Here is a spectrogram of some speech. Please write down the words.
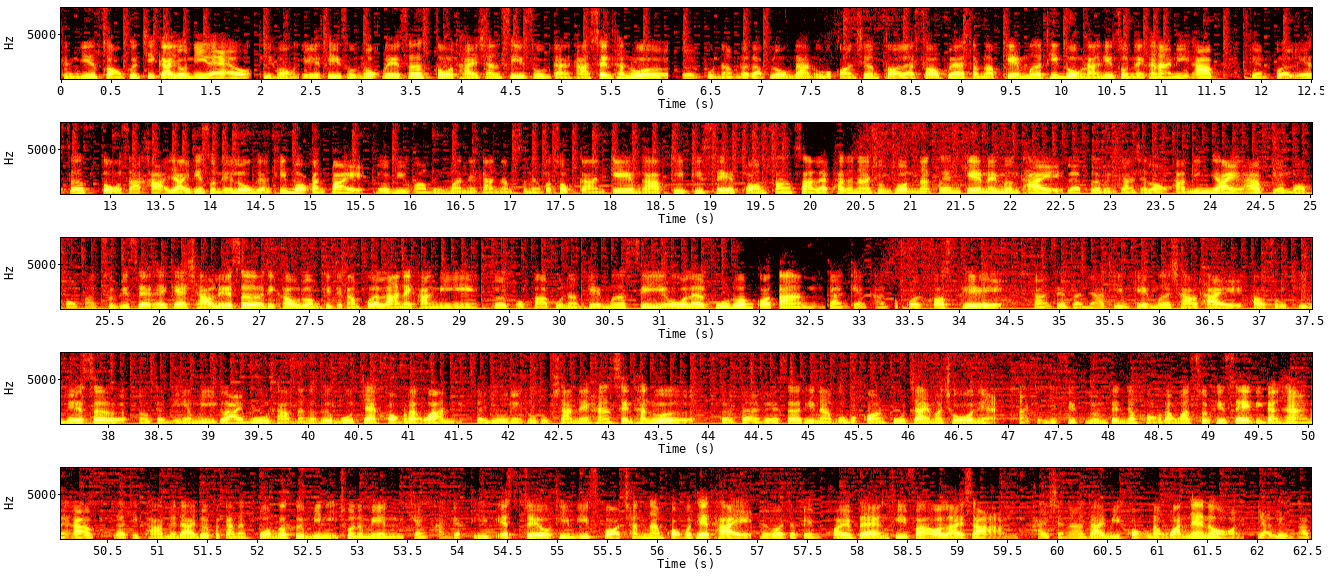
21-22 พฤศจิกายนนี้แล้ว ที่ห้อง A406 Laser Store ไทยชั้น 40 การค้าเซ็นทรัลเวิร์โดยผู้นำระดับโลกด้านอุปกรณ์เชื่อมต่อและซอฟต์แวร์สำหรับเกมเมอร์ที่โด่งดังที่สุดในขณะนี้ครับ รียมเปิด Laser Store สาขาใหญ่ที่สุดในโลกอย่างที่บอกกันไป โดยมีความมุ่งมั่นในการนำเสนอประสบการณ์เกมครับ ที่พิเศษพร้อมสร้างสรรค์และพัฒนาชุมชนนักเล่นเกมในเมืองไทย และเพื่อเป็นการฉลองความยิ่งใหญ่ครับเตรียมมอบของขวัญสุดพิเศษให้แก่ชาวเลเซอร์ ที่เข้าร่วมกิจกรรมเปิดร้านในครั้งนี้ โดยพบปะผู้นำเกมเมอร์ CEO และผู้ร่วมก่อตั้ง การแข่งขันประกวดคอสเพย์ การเซ็นสัญญาทีมเกมเมอร์ชาวไทย เข้าสู่ทีมเลเซอร์ นอกจากนี้ยังมีอีกหลายบูธครับ นั่นก็คือบูธแจกของรางวัล จะอยู่ในทุกๆชั้นในห้างเซ็นทรัลเวิร์ แฟนๆเลเซอร์ที่นำอุปกรณ์คู่ใจมาโชว์เนี่ยอาจจะมีสิทธิ์ลุ้นเป็นเจ้าของรางวัลสุดพิเศษอีกต่างหากนะครับ และที่พลาดไม่ได้ด้วยประการทั้งปวงก็คือมินิทัวร์นาเมนต์แข่งขันกับทีม s อ l ทีม e-sport ชั้นนำของประเทศไทย ไม่ว่าจะเป็น Point Blank FIFA Online 3 ใครชนะได้มีของรางวัลแน่นอน อย่าลืมครับ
